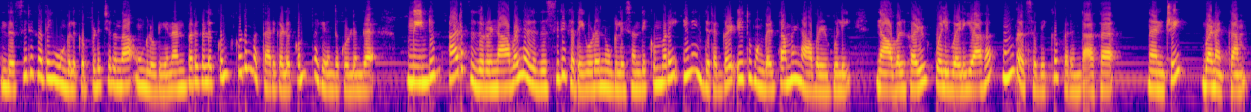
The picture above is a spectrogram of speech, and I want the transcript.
இந்த சிறுகதை உங்களுக்கு பிடிச்சிருந்தா உங்களுடைய நண்பர்களுக்கும் குடும்பத்தார்களுக்கும் பகிர்ந்து கொள்ளுங்க. மீண்டும் அடுத்ததொரு நாவல் அல்லது சிறுகதையுடன் உங்களை சந்திக்கும் வரை இணைந்திருங்கள். இது உங்கள் தமிழ் நாவல் ஒளி நாவல்கள் ஒளி வழியாக உங்கள் செவிக்கு பிறந்தாக நன்றி வணக்கம்.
